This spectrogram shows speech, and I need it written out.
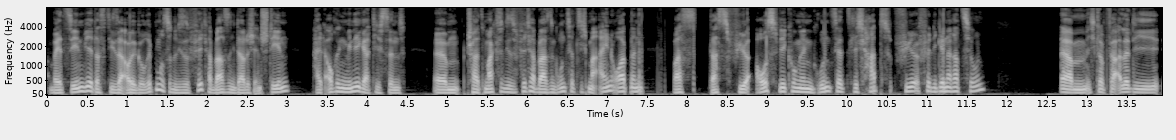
Aber jetzt sehen wir, dass dieser Algorithmus oder diese Filterblasen, die dadurch entstehen, halt auch irgendwie negativ sind. Ähm, Charles, magst du diese Filterblasen grundsätzlich mal einordnen, was das für Auswirkungen grundsätzlich hat für, für die Generation? Ähm, ich glaube, für alle, die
